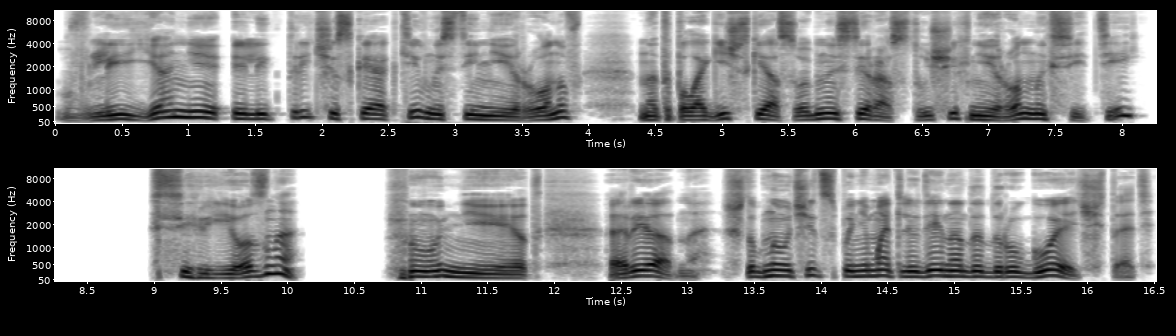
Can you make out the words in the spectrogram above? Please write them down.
Влияние электрической активности нейронов на топологические особенности растущих нейронных сетей? Серьезно? Ну нет, Ариадна, чтобы научиться понимать людей, надо другое читать.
